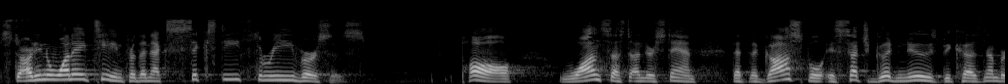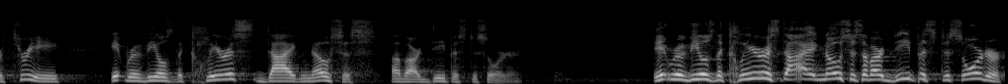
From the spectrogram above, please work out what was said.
Starting in 118 for the next 63 verses, Paul wants us to understand that the gospel is such good news because number three, it reveals the clearest diagnosis of our deepest disorder. It reveals the clearest diagnosis of our deepest disorder.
